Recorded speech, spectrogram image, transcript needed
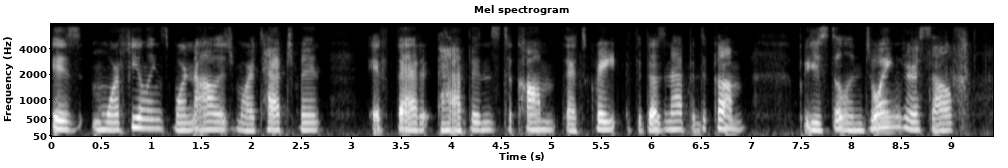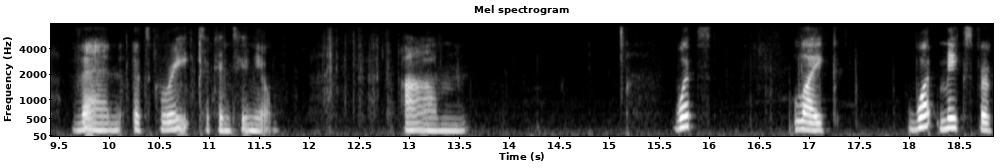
is more feelings, more knowledge, more attachment. If that happens to come, that's great. If it doesn't happen to come, but you're still enjoying yourself, then it's great to continue. Um, what's like what makes for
